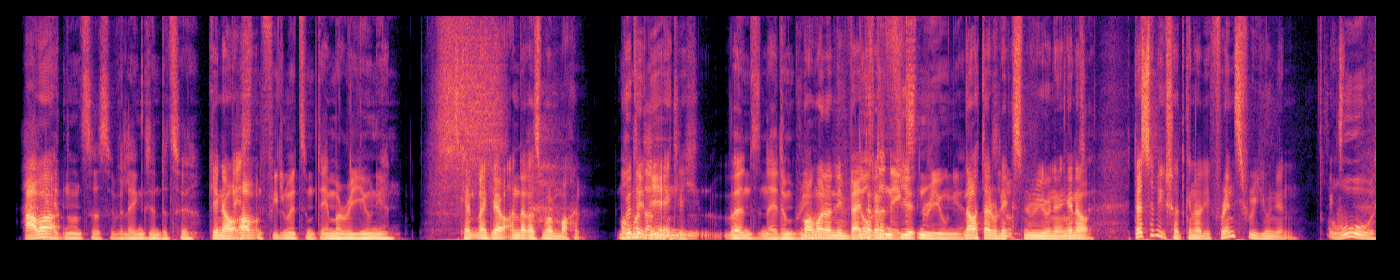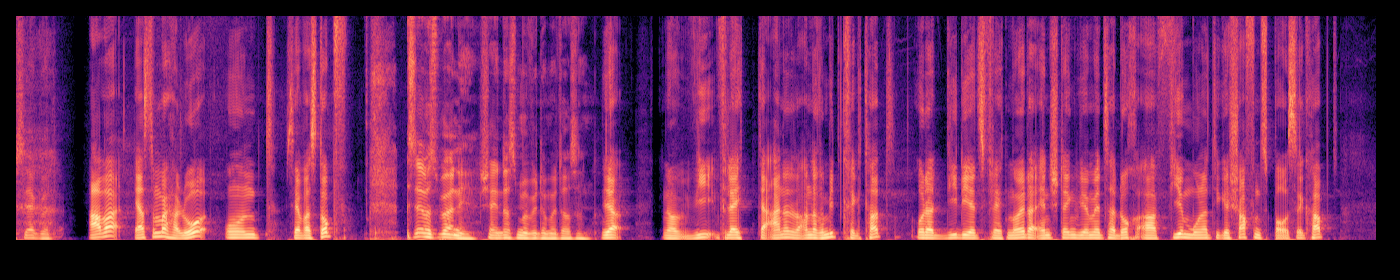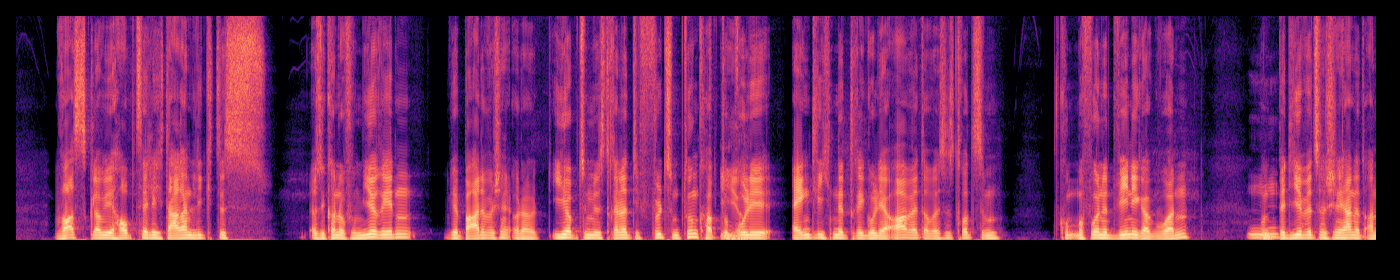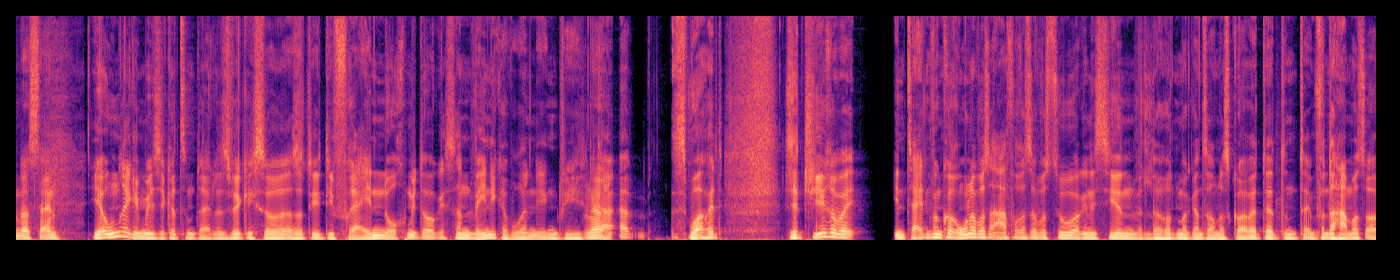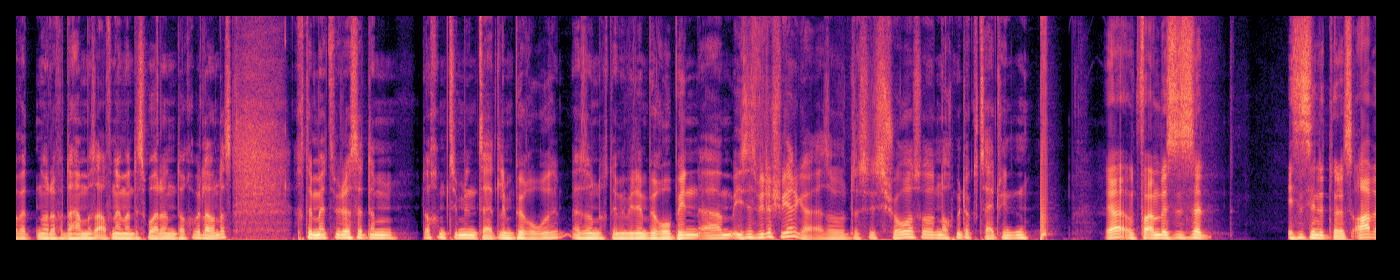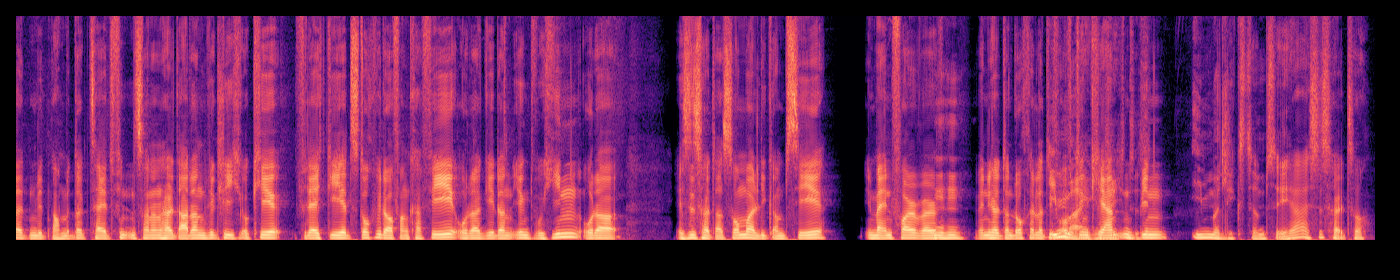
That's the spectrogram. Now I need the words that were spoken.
Aber hätten uns das überlegen sollen dazu. genau, Besten aber Filme zum Thema Reunion. das könnte man gleich ein anderes Mal machen. Gute Idee eigentlich. Wenn es nicht um Reunion. Machen wir dann im Nach der weiteren vier, nächsten Reunion. nach der So. nächsten Reunion, genau. Das habe ich geschaut, genau, die Friends Reunion. Oh, sehr gut. Aber erst einmal Hallo und Servus Topf. Servus Bernie, schön, dass wir wieder mal da sind. Ja, genau, wie vielleicht der eine oder andere mitgekriegt hat oder die, die jetzt vielleicht neu da einsteigen, wir haben jetzt ja doch eine viermonatige Schaffenspause gehabt, was, glaube ich, hauptsächlich daran liegt, dass, also ich kann nur von mir reden, wir beide wahrscheinlich, oder ich habe zumindest relativ viel zum tun gehabt, Ja. obwohl ich eigentlich nicht regulär arbeite, aber es ist trotzdem, kommt mir vor, nicht weniger geworden. Und Mhm. bei dir wird es wahrscheinlich auch nicht anders sein. Ja, unregelmäßiger zum Teil. Das ist wirklich so. Also die, die freien Nachmittage sind weniger geworden irgendwie. Ja. Da, äh, es war halt, es ist jetzt schier, aber in Zeiten von Corona war es einfacher, sowas zu organisieren, weil da hat man ganz anders gearbeitet und von daheim aus arbeiten oder von daheim aus aufnehmen, das war dann doch ein bisschen anders. Nachdem ich jetzt wieder seit einem, doch einem ziemlichen Zeit im Büro, also nachdem ich wieder im Büro bin, ähm, ist es wieder schwieriger. Also das ist schon so Nachmittagszeit finden. Ja, und vor allem, es ist halt, es ist ja nicht nur das Arbeiten mit Nachmittagzeit finden, sondern halt auch dann wirklich, okay, vielleicht gehe ich jetzt doch wieder auf einen Café oder gehe dann irgendwo hin oder es ist halt auch Sommer, lieg am See, in meinem Fall, weil Mhm. wenn ich halt dann doch relativ Immer oft in Kärnten bin, Immer liegst du am See. ja, es ist halt so.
